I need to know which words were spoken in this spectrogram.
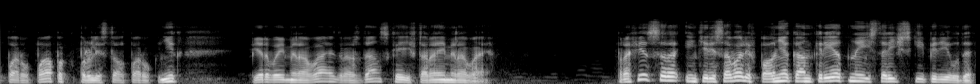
пару папок, пролистал пару книг, Первая мировая, гражданская и Вторая мировая. Профессора интересовали вполне конкретные исторические периоды.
